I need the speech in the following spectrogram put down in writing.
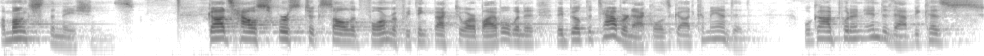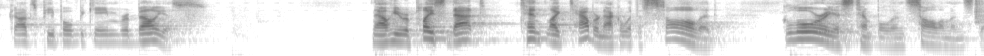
amongst the nations. God's house first took solid form, if we think back to our Bible, when it, they built the tabernacle as God commanded. Well, God put an end to that because God's people became rebellious. Now, He replaced that tent like tabernacle with a solid, glorious temple in Solomon's day.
